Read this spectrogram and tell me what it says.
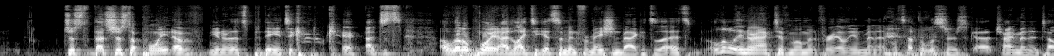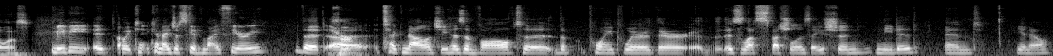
just that's just a point of you know that's pedantic. I don't care. I just a little point. I'd like to get some information back. It's a, it's a little interactive moment for Alien Minute. Let's have the listeners uh, chime in and tell us. Maybe it. Oh, wait, can, can I just give my theory? That uh, sure. uh, technology has evolved to the point where there is less specialization needed, and you know,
